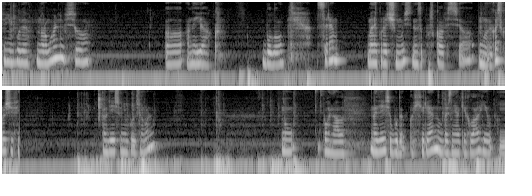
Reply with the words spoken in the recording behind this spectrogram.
Сьогодні буде нормально все, а не як було. Серем в мене, коротше, чомусь не запускався. Ну, якась, коротше, фі. Надіюсь, сьогодні буде все нормально. Ну, погнали. Надіюсь, буде охеренно, без ніяких лагів і.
